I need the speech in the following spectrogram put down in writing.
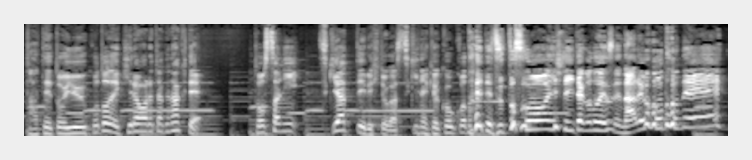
たてということで嫌われたくなくて、とっさに付き合っている人が好きな曲を答えてずっとそのままにしていたことですね。なるほどね。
